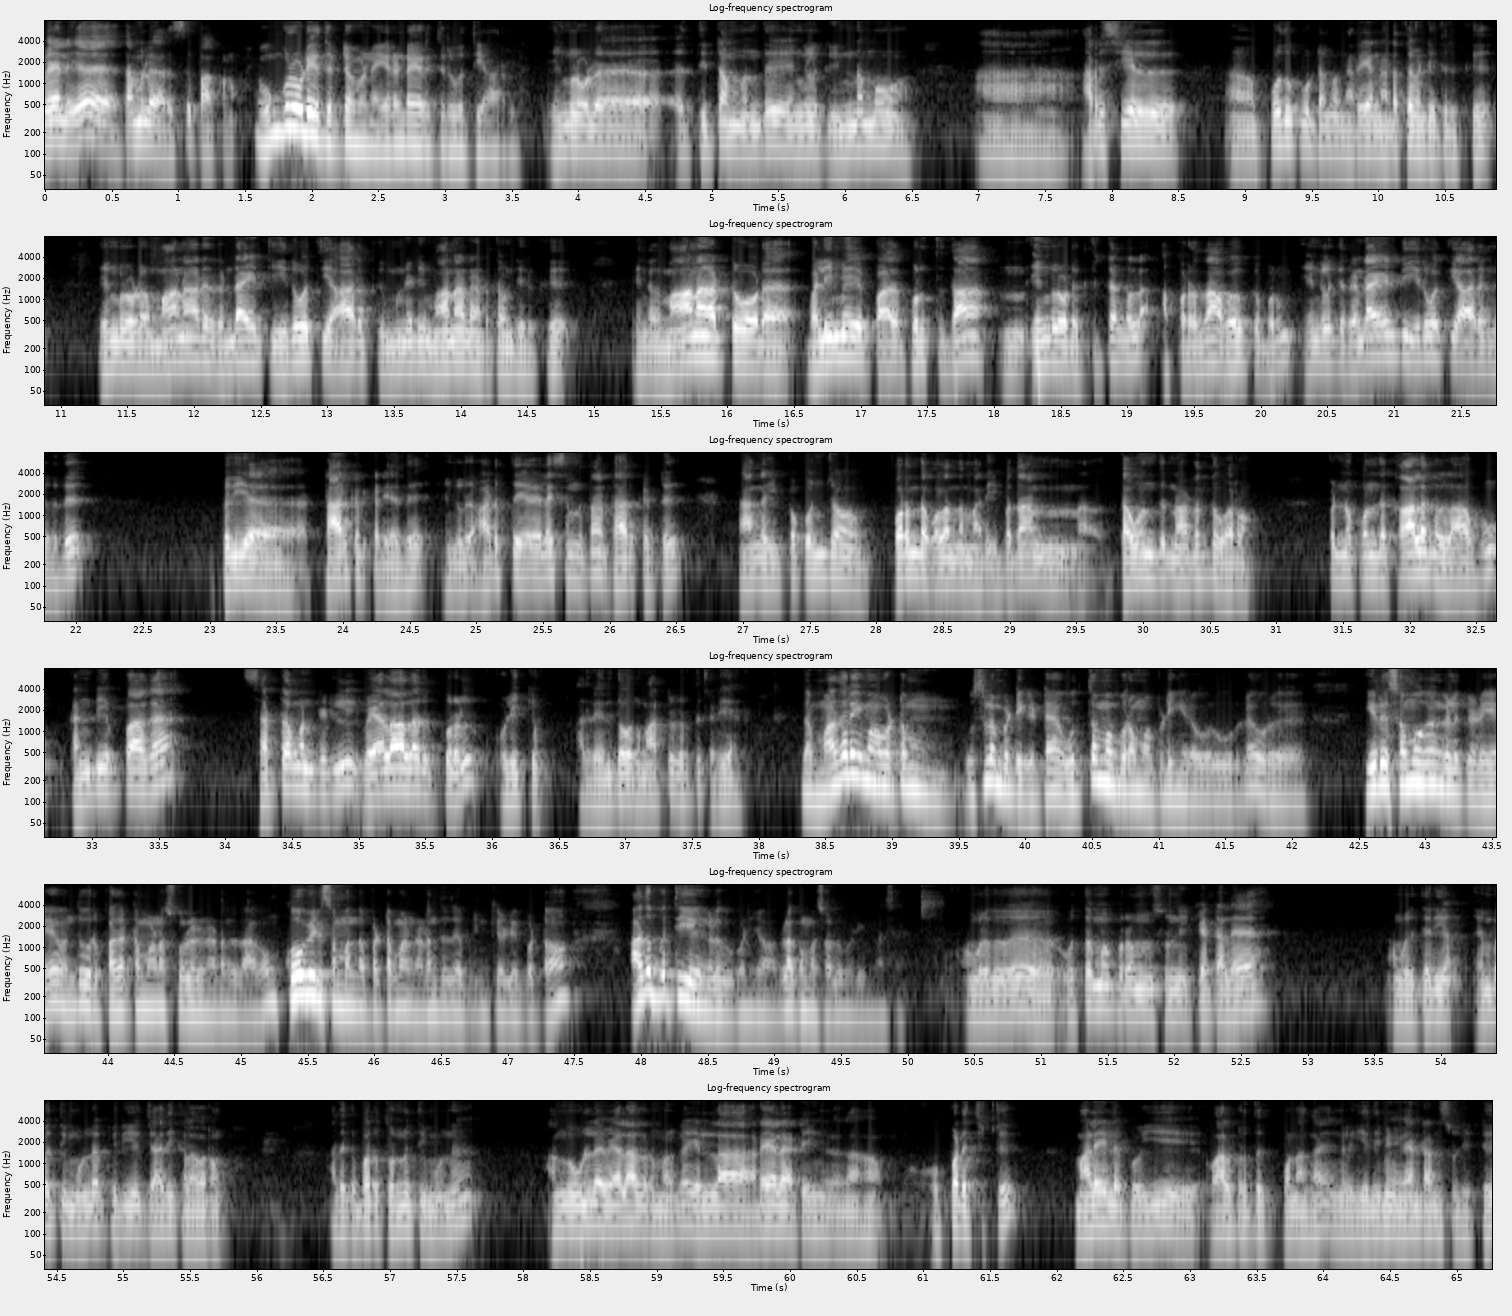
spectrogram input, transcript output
வேலையை தமிழக அரசு பார்க்கணும். உங்களுடைய திட்டம் என்ன இரண்டாயிரத்தி இருபத்தி ஆறில்? எங்களோட திட்டம் வந்து எங்களுக்கு இன்னமும் அரசியல் பொதுக்கூட்டங்கள் நிறைய நடத்த வேண்டியது இருக்குது எங்களோட மாநாடு ரெண்டாயிரத்தி இருபத்தி ஆறுக்கு முன்னாடி மாநாடு நடத்த வேண்டியிருக்கு. எங்கள் மாநாட்டோட வலிமையை ப பொறுத்து தான் எங்களோட திட்டங்கள் அப்புறம் தான் வகுக்கப்படும். எங்களுக்கு ரெண்டாயிரத்தி இருபத்தி ஆறுங்கிறது பெரிய டார்கெட் கிடையாது. எங்களுக்கு அடுத்த எலெக்ஷன் தான் டார்கெட்டு. நாங்கள் இப்போ கொஞ்சம் பிறந்த குழந்த மாதிரி இப்போ தான் தவுந்து நடந்து வரோம் இப்போ இன்னும் கொஞ்சம் காலங்கள் ஆகும். கண்டிப்பாக சட்டமன்றத்தில் வேளாளர் குரல் ஒழிக்கும் அதில் எந்த ஒரு மாற்று கருத்து கிடையாது. இந்த மதுரை மாவட்டம் உசிலம்பட்டி கிட்ட உத்தமபுரம் அப்படிங்கிற ஒரு ஊரில் ஒரு இரு சமூகங்களுக்கு இடையே வந்து ஒரு பதட்டமான சூழல் நடந்ததாகவும் கோவில் சம்மந்தப்பட்டமாக நடந்தது அப்படின்னு கேள்விப்பட்டோம். அதை பற்றி எங்களுக்கு கொஞ்சம் விளக்கமாக சொல்ல முடியுமா சார்? உங்களுக்கு உத்தமபுரம்னு சொல்லி கேட்டாலே உங்களுக்கு தெரியும். எண்பத்தி மூணில் பெரிய ஜாதி கலவரம். அதுக்கப்புறம் தொண்ணூற்றி மூணு அங்கே உள்ள வேளாளர் மருங்க எல்லா அடையாள அட்டையும் ஒப்படைச்சிட்டு மலையில் போய் வாழ்கிறதுக்கு போனாங்க. எங்களுக்கு எதுவுமே வேண்டான்னு சொல்லிட்டு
